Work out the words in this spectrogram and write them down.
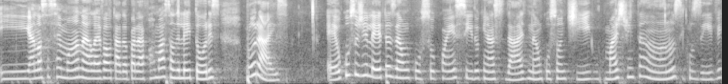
E a nossa semana ela é voltada para a formação de leitores plurais. É, o curso de letras é um curso conhecido aqui na cidade, né? um curso antigo, mais de 30 anos, inclusive.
